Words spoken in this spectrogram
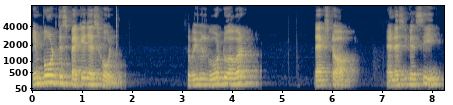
import this package as whole. So we will go to our desktop and as you can see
